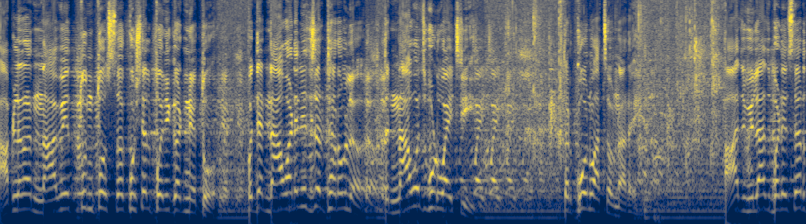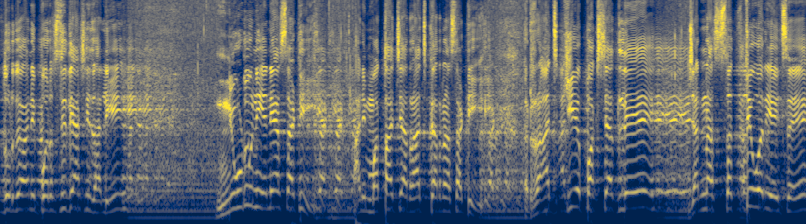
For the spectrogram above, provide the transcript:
आपल्याला नावेतून तो सकुशल पलीकडे नेतो. पण त्या नावाड्याने जर ठरवलं तर नावच बुडवायची. तर कोण वाचवणार आहे? आज विलास बडे सर दुर्दैवाने परिस्थिती अशी झाली निवडून येण्यासाठी आणि मताच्या राजकारणासाठी राजकीय पक्षातले ज्यांना सत्तेवर यायचंय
